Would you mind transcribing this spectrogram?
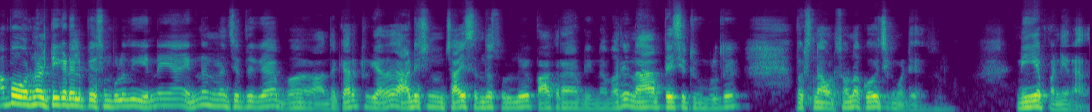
அப்போ ஒரு நாள் டீ கடையில் பேசும்பொழுது என்னையா என்ன நினச்சிட்டுருக்க அந்த கேரக்டருக்கு ஏதாவது ஆடிஷன் சாய்ஸ் இருந்தால் சொல்லு பார்க்குறேன் அப்படின்ற மாதிரி நான் பேசிகிட்டு இருக்கும்பொழுது பக்ஸ் நான் ஒன்று சொன்னால் கோவிச்சிக்க மாட்டேன். நீயே பண்ணிடாத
